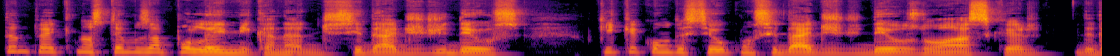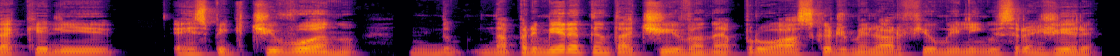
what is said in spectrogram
Tanto é que nós temos a polêmica né, de Cidade de Deus. O que, que aconteceu com Cidade de Deus no Oscar daquele respectivo ano, na primeira tentativa né, para o Oscar de melhor filme em língua estrangeira?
